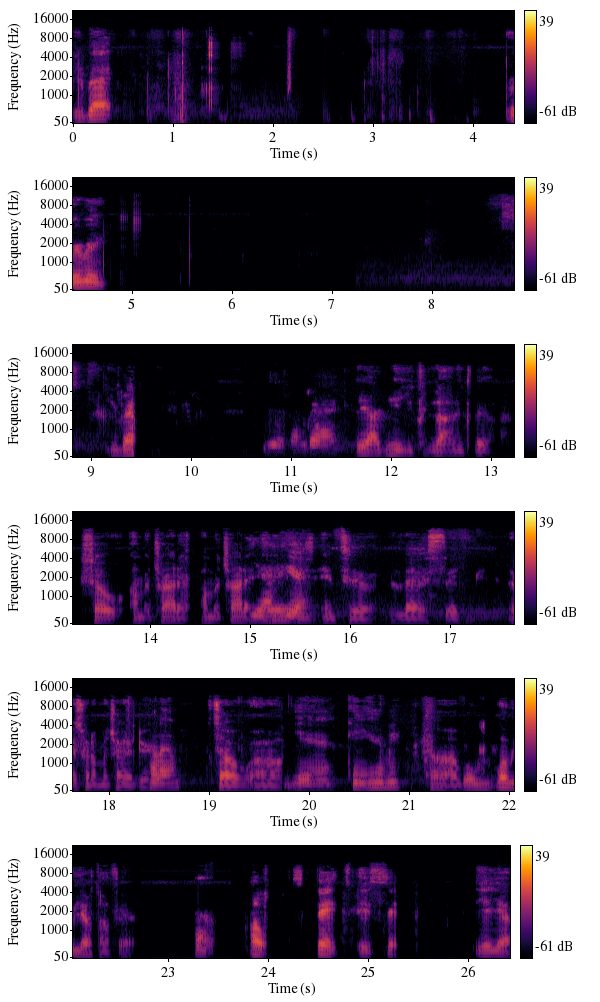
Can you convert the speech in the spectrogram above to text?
you back? Ree. You back? Yeah, I'm back. Yeah, I can hear you loud and clear. So I'm gonna try to I'm gonna try to Yeah, add this into the last segment. That's what I'm gonna try to do. Hello. So uh, Yeah, can you hear me? uh what what we left off at? Uh, Oh, sex is sex. Yeah, yeah.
